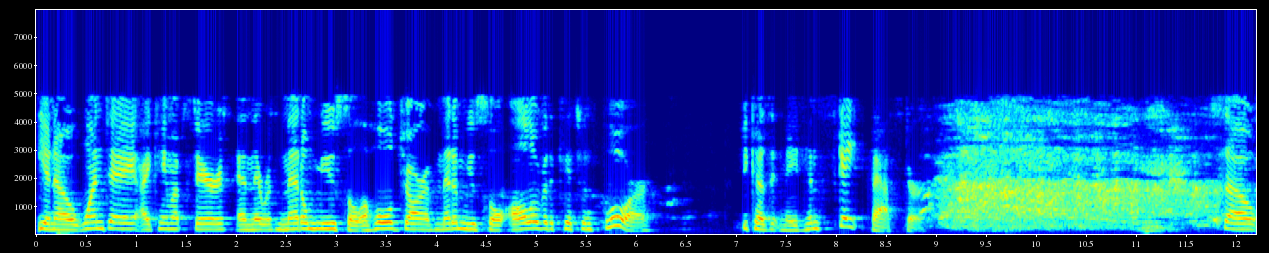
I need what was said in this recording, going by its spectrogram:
you know, one day I came upstairs and there was Metamucil, a whole jar of Metamucil all over the kitchen floor because it made him skate faster. so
